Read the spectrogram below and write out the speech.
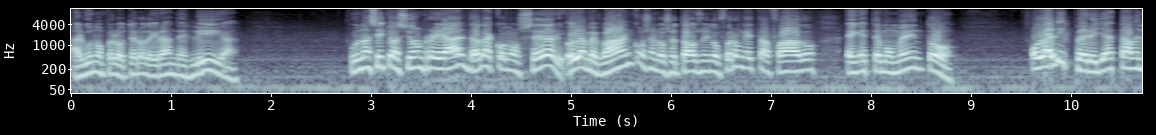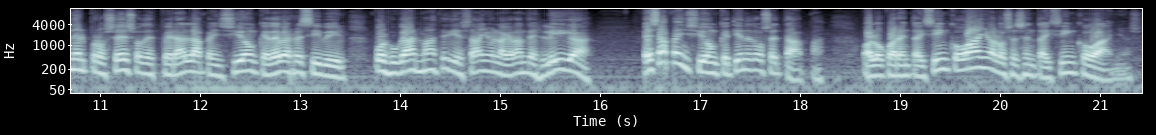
algunos peloteros de grandes ligas. Una situación real dada a conocer. Óyame, bancos en los Estados Unidos fueron estafados en este momento. Odalis Pérez ya estaba en el proceso de esperar la pensión que debe recibir por jugar más de 10 años en las grandes ligas. Esa pensión que tiene dos etapas, a los 45 años, a los 65 años.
